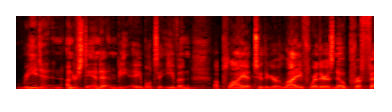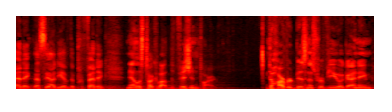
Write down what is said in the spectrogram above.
read it and understand it and be able to even apply it to your life where there is no prophetic. That's the idea of the prophetic. Now let's talk about the vision part. The Harvard Business Review, a guy named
